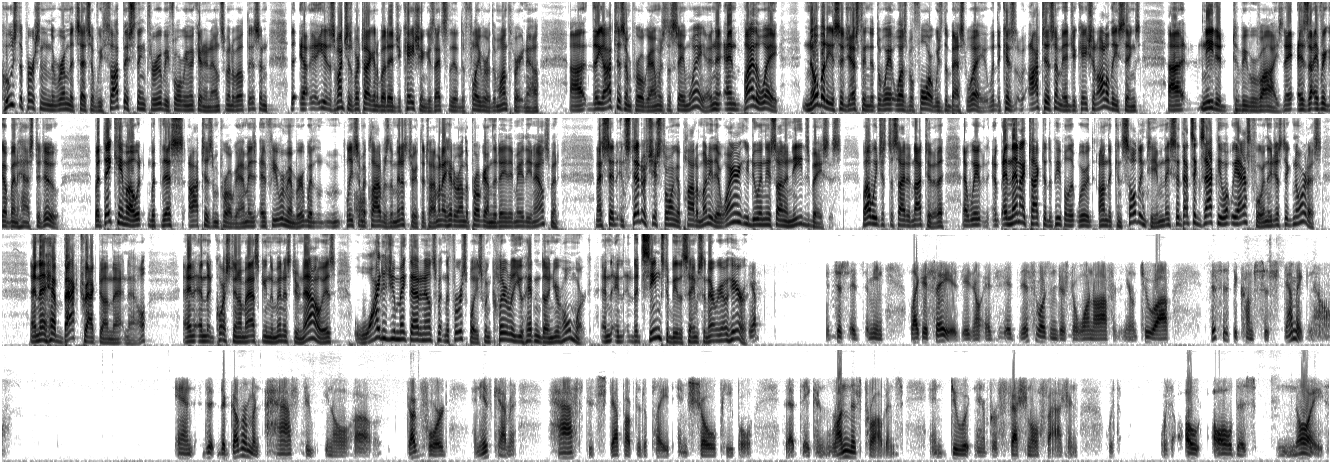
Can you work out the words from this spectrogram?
who's the person in the room that says, "Have we thought this thing through before we make an announcement about this?" And the, uh, as much as we're talking about education, because that's the the flavor of the month right now, uh, the autism program was the same way. And and by the way. Nobody is suggesting that the way it was before was the best way, because autism, education, all of these things uh, needed to be revised, they, as every government has to do. But they came out with this autism program, if you remember, when Lisa MacLeod was the minister at the time, and I hit her on the program the day they made the announcement. And I said, instead of just throwing a pot of money there, why aren't you doing this on a needs basis? Well, we just decided not to. That- that we, and then I talked to the people that were on the consulting team, and they said that's exactly what we asked for, and they just ignored us. And they have backtracked on that now. And and the question I'm asking the minister now is, why did you make that announcement in the first place when clearly you hadn't done your homework? And, that seems to be the same scenario here. Yep. It just it's I mean, like I say, it, you know, it, it this wasn't just a one off, you know, two off. This has become systemic now. And the the government has to, you know, uh, Doug Ford and his cabinet have to step up to the plate and show people that they can run this province and do it in a professional fashion with without all this noise.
